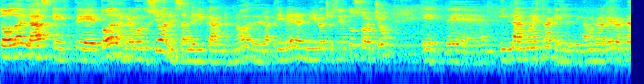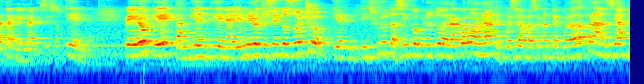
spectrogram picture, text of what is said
todas las, este, todas las revoluciones americanas, ¿no? desde la primera en 1808 este, y la nuestra, que es digamos, Río de Plata, que es la que se sostiene. Pero que también tiene ahí en 1808 quien disfruta cinco minutos de la corona, después se va a pasar una temporada a Francia,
